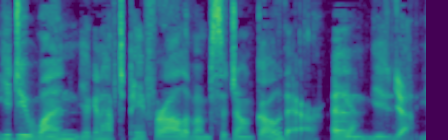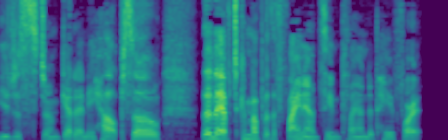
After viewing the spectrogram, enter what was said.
you do one, you're going to have to pay for all of them. So don't go there. And you, Yeah. you just don't get any help. So then they have to come up with a financing plan to pay for it.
